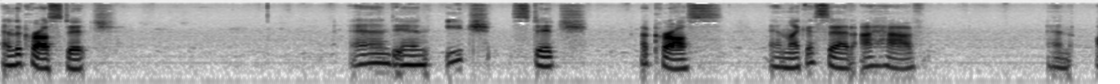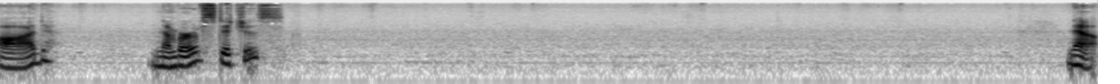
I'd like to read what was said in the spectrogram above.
and the cross stitch and in each stitch across and like I said, I have an odd number of stitches. Now,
